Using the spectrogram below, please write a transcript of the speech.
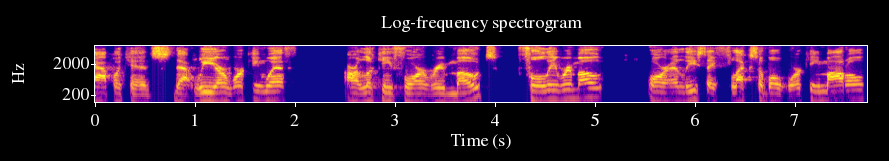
applicants that we are working with are looking for remote, fully remote, or at least a flexible working model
